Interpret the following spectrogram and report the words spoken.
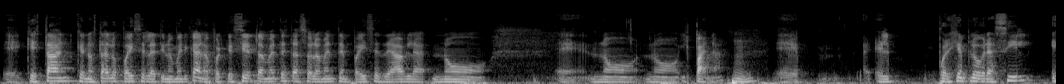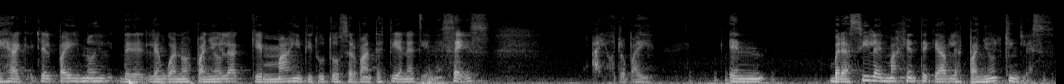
que están que no está en los países latinoamericanos porque ciertamente está solamente en países de habla no no, no hispana. El, por ejemplo Brasil es aquel país no, de lengua no española que más institutos Cervantes tiene tiene seis. Hay otro país. En Brasil hay más gente que habla español que inglés.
